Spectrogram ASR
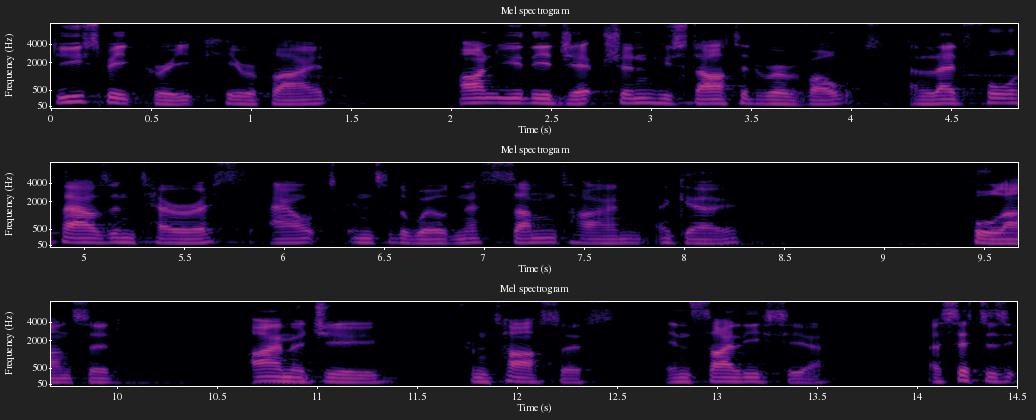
Do you speak Greek? He replied. Aren't you the Egyptian who started a revolt and led 4,000 terrorists out into the wilderness some time ago? Paul answered, I am a Jew from Tarsus in Cilicia, a citizen,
